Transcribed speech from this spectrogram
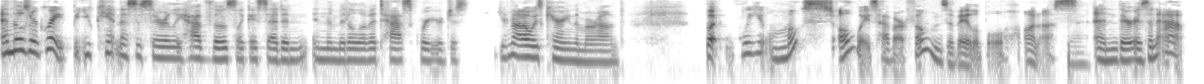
And those are great, but you can't necessarily have those like I said in in the middle of a task where you're just you're not always carrying them around but we most always have our phones available on us. Yeah. and there is an app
